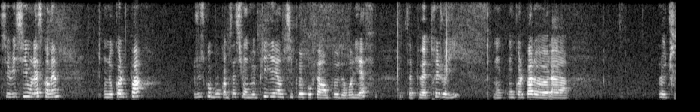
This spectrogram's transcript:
Celui-ci, on laisse quand même... On ne colle pas jusqu'au bout. Comme ça, si on veut plier un petit peu pour faire un peu de relief, ça peut être très joli. Donc, on colle pas le tout.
